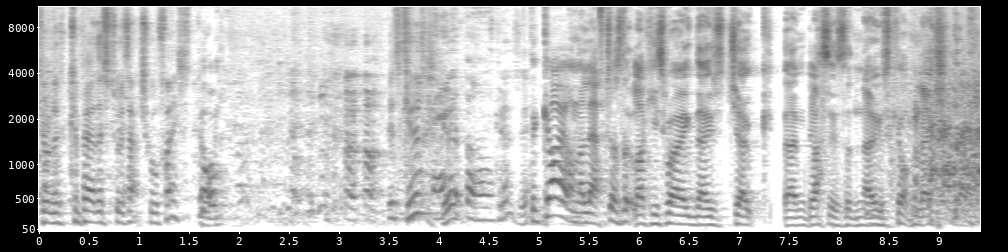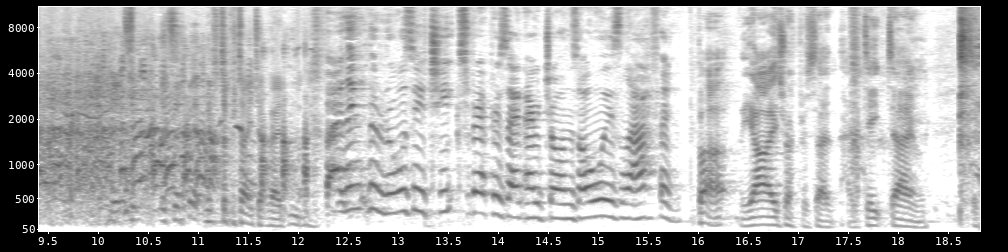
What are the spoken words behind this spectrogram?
Do you want to compare this to his actual face? Go on. It's good. It's good. It's good, yeah. The guy on the left does look like he's wearing those joke um, glasses and nose combination. It's a, it's a bit Mr. Potato Head. But I think the rosy cheeks represent how John's always laughing. but the eyes represent how deep down it's a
